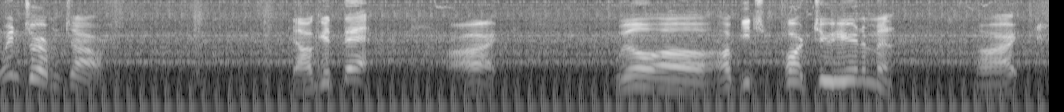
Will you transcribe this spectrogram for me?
wind turbine tower. Y'all get that? All right. We'll, uh, I'll get you part two here in a minute. All right.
